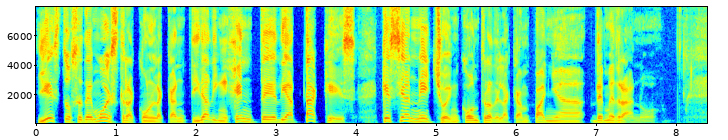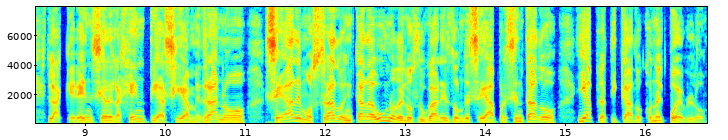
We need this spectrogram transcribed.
y esto se demuestra con la cantidad ingente de ataques que se han hecho en contra de la campaña de Medrano. La querencia de la gente hacia Medrano se ha demostrado en cada uno de los lugares donde se ha presentado y ha platicado con el pueblo,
